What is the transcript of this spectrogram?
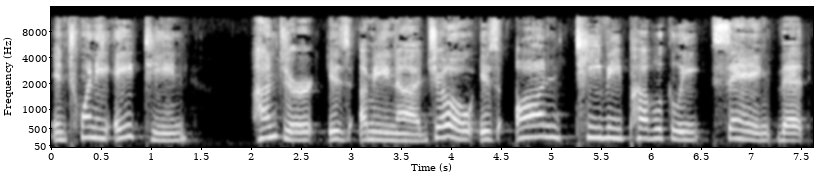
In 2018, Hunter is, I mean, uh, Joe is on TV publicly saying that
